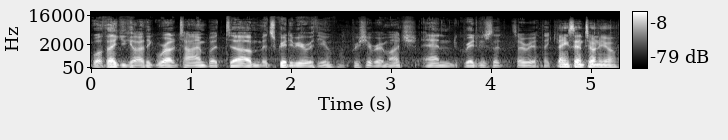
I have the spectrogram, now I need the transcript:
Well, thank you, Kelly. I think we're out of time, but um, it's great to be here with you. Appreciate it very much. And great to be with Thank you. Thanks, Antonio.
